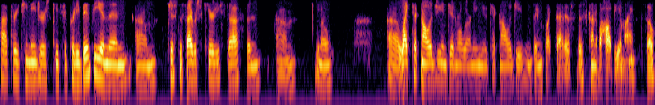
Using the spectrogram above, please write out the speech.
uh, three teenagers keeps you pretty busy, and then um, just the cybersecurity stuff, and um, you know, uh, like technology in general, learning new technologies and things like that is is kind of a hobby of mine. So,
